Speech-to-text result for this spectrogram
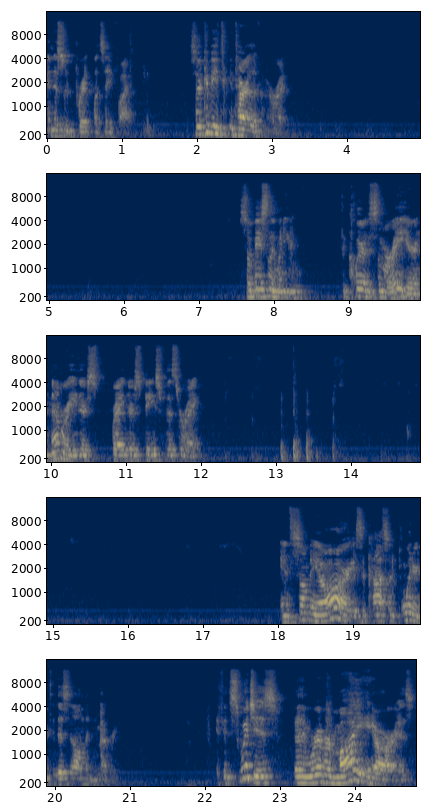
And this would print, let's say, five. So it could be an entirely different array. So basically, when you declare some array here in memory, there's right there's space for this array. And some AR is a constant pointer to this element in memory. If it switches, then wherever my AR is,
